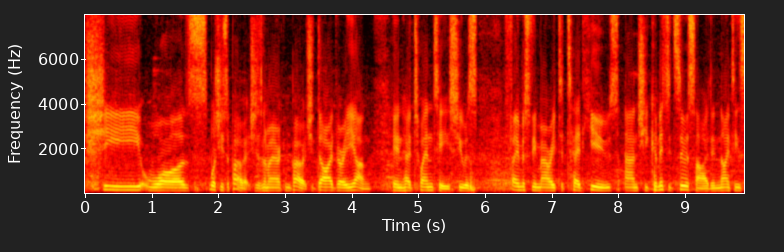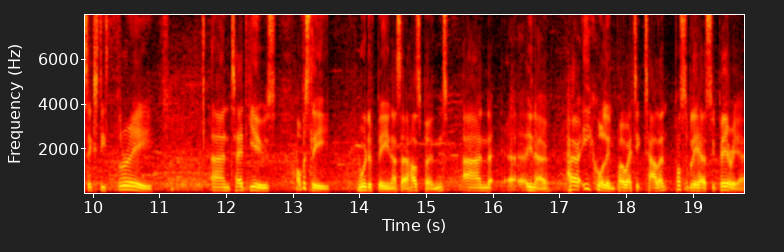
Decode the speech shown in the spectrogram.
she was, well, she's a poet. She's an American poet. She died very young, in her 20s. She was famously married to Ted Hughes, and she committed suicide in 1963. And Ted Hughes, obviously, would have been as her husband, and uh, you know her equal in poetic talent, possibly her superior,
